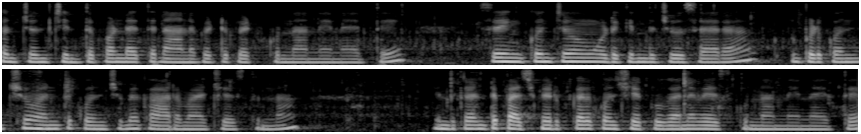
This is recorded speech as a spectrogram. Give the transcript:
కొంచెం చింతపండు అయితే నానబెట్టి పెట్టుకున్నాను నేనైతే. సో ఇంకొంచెం ఉడికింది చూసారా? ఇప్పుడు కొంచెం అంటే కొంచెమే కారం యాడ్ చేస్తున్నా. ఎందుకంటే పచ్చిమిరపకాయలు కొంచెం ఎక్కువగానే వేసుకున్నాను నేనైతే.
